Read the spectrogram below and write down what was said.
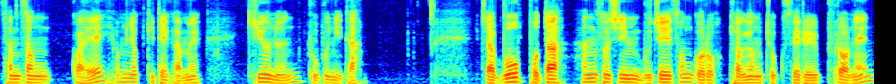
삼성 과의 협력 기대감을 키우는 부분이다. 자, 무엇보다 항소심 무죄 선고로 경영 족쇄를 풀어낸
